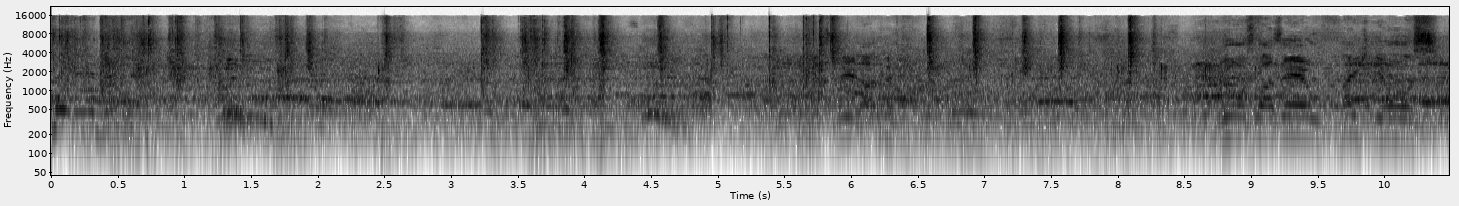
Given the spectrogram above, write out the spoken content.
Yours, Wazil. Make it yours.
